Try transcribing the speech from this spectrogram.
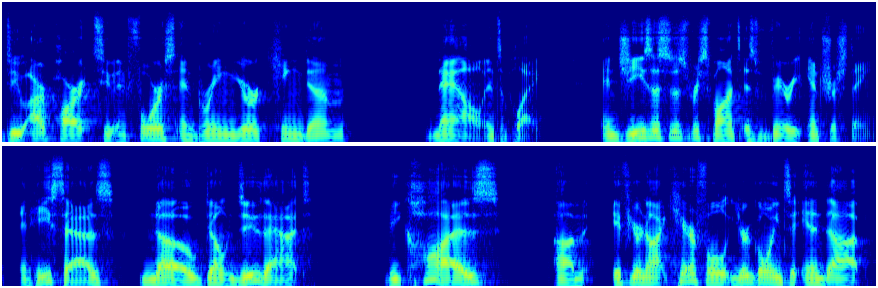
do our part to enforce and bring your kingdom now into play? And Jesus' response is very interesting. And he says, No, don't do that because um, if you're not careful, you're going to end up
